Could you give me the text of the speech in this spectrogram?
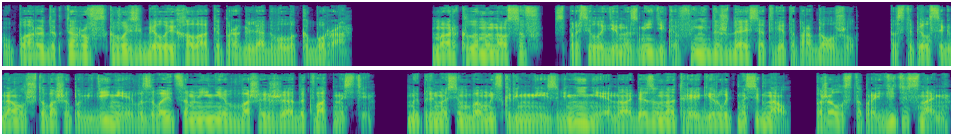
У пары докторов сквозь белые халаты проглядывала кобура. «Марк Ломоносов?» — спросил один из медиков и, не дожидаясь ответа, продолжил. «Поступил сигнал, что ваше поведение вызывает сомнения в вашей же адекватности. Мы приносим вам искренние извинения, но обязаны отреагировать на сигнал. Пожалуйста, пройдите с нами.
